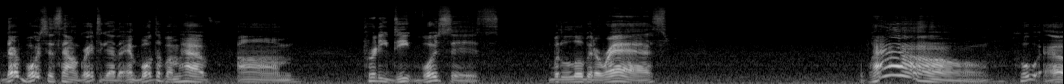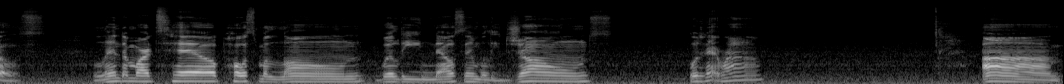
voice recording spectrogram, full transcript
their voices sound great together, and both of them have um pretty deep voices with a little bit of rasp. Wow. Who else? Linda Martell, Post Malone, Willie Nelson, Willie Jones. Oh, did that rhyme? Um,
